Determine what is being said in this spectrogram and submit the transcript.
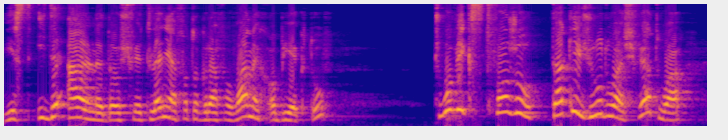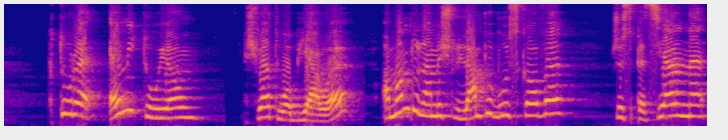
jest idealne do oświetlenia fotografowanych obiektów, człowiek stworzył takie źródła światła, które emitują światło białe, a mam tu na myśli lampy błyskowe czy specjalne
